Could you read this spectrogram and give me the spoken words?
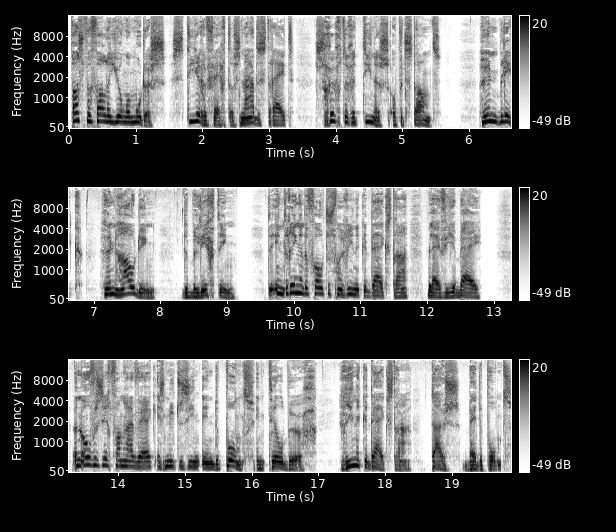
Pas bevallen jonge moeders, stierenvechters na de strijd... schuchtere tieners op het strand. Hun blik, hun houding, de belichting. De indringende foto's van Rieneke Dijkstra blijven je bij. Een overzicht van haar werk is nu te zien in De Pont in Tilburg. Rieneke Dijkstra, thuis bij De Pont.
